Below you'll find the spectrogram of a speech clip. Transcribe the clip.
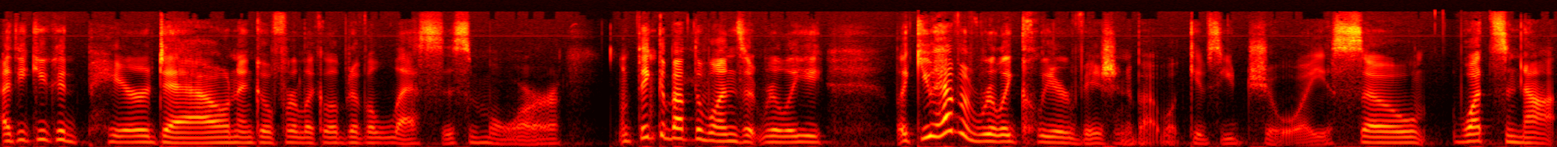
I think you could pare down and go for like a little bit of a less is more. And think about the ones that really like you have a really clear vision about what gives you joy. So what's not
